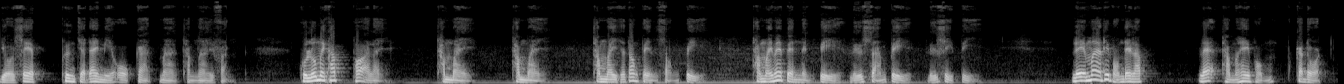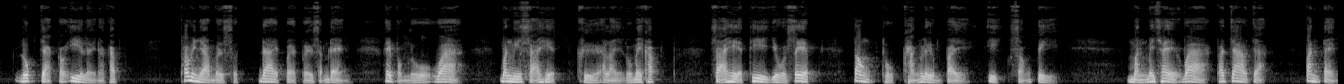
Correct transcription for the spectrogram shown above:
โยเซฟเพิ่งจะได้มีโอกาสมาทำนายฝัน คุณรู้ไหมครับ เพราะอะไรทำไมทำไมทำไมจะต้องเป็น 2 ปีทำไมไม่เป็น 1 ปีหรือ 3 ปีหรือ 4 ปี เลมาที่ผมได้รับ และทำให้ผมกระโดดลุกจากเก้าอี้เลยนะครับ พระวิญญาณบริสุทธิ์ได้เปิดเผยสำแดง ให้ผมรู้ว่ามันมีสาเหตุคืออะไรรู้ไหมครับ สาเหตุที่โยเซฟต้องถูกขังลืมไปอีก2ปี มันไม่ใช่ว่าพระเจ้าจะปั้นแต่ง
